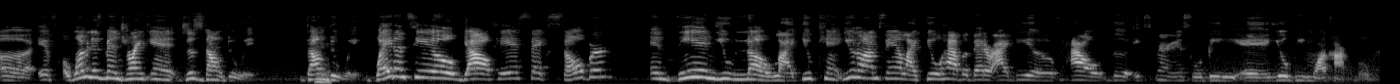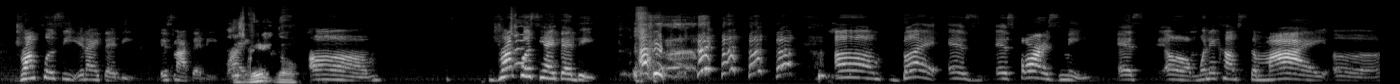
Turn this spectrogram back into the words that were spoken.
uh, if a woman has been drinking, just don't do it. Don't Mm. do it. Wait until y'all had sex sober, and then you know, like you can't, you know what I'm saying? Like you'll have a better idea of how the experience will be, and you'll be more comfortable. Drunk pussy, it ain't that deep. It's not that deep, It's great though. Um, drunk pussy ain't that deep. um, but as as far as me, as um, when it comes to my uh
